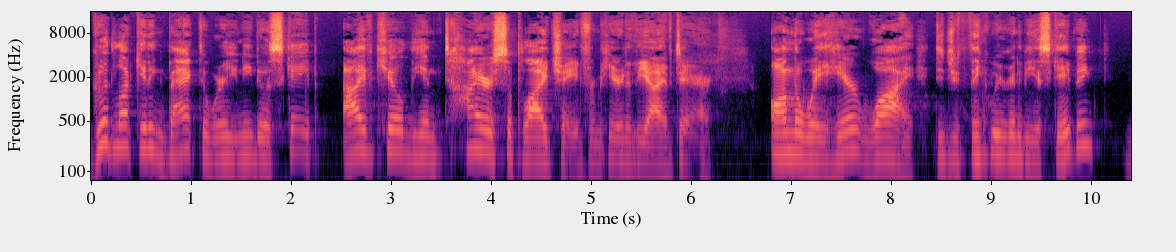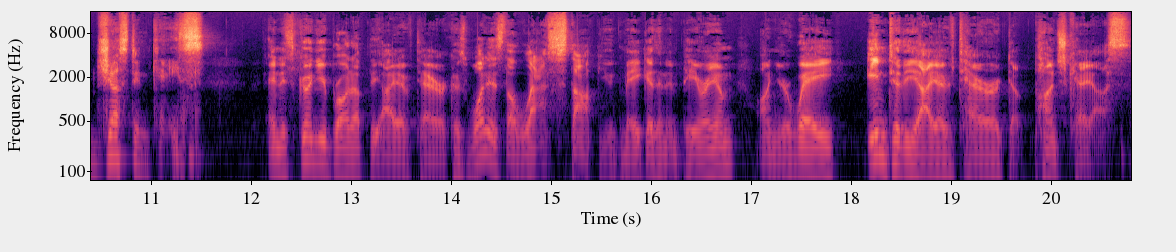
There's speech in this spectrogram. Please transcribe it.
good luck getting back to where you need to escape. I've killed the entire supply chain from here to the Eye of Terror. On the way here, why? Did you think we were going to be escaping? Just in case. And it's good you brought up the Eye of Terror because what is the last stop you'd make as an Imperium on your way into the Eye of Terror to punch chaos?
